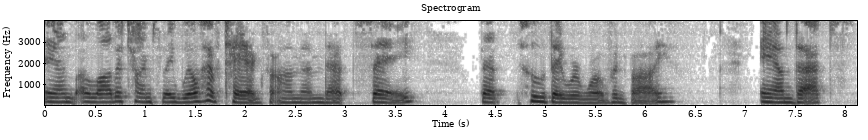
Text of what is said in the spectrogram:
and a lot of times they will have tags on them that say that who they were woven by, and that's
